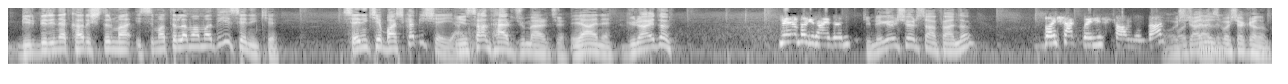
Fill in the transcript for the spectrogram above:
birbirine karıştırma. isim hatırlamama değil seninki. Seninki başka bir şey yani. İnsan her cümerci. Yani Günaydın. Merhaba günaydın. Kimle görüşüyoruz efendim? Başak ben İstanbul'dan. Hoş, Hoş geldiniz. Başak Hanım.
